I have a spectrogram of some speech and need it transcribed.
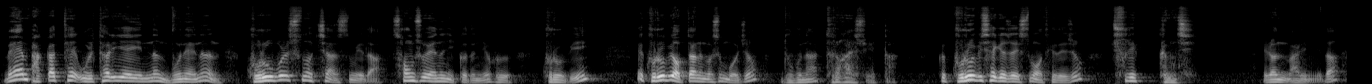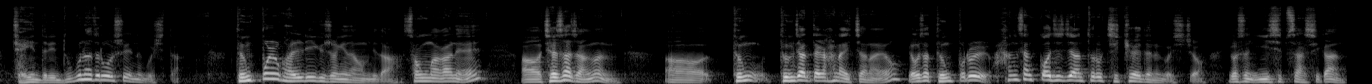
맨 바깥에 울타리에 있는 문에는 그룹을 수놓지 않습니다. 성소에는 있거든요. 그 그룹이. 그룹이 없다는 것은 뭐죠? 누구나 들어갈 수 있다. 그 그룹이 새겨져 있으면 어떻게 되죠? 출입 금지. 이런 말입니다. 죄인들이 누구나 들어올 수 있는 곳이다. 등불 관리 규정이 나옵니다. 성막 안에 어, 제사장은 어, 등, 등잔대가 하나 있잖아요. 여기서 등불을 항상 꺼지지 않도록 지켜야 되는 것이죠. 이것은 24시간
